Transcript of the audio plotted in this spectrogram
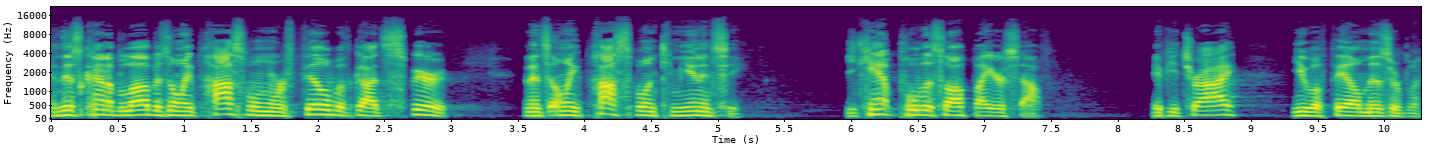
And this kind of love is only possible when we're filled with God's Spirit, and it's only possible in community. You can't pull this off by yourself. If you try, you will fail miserably.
